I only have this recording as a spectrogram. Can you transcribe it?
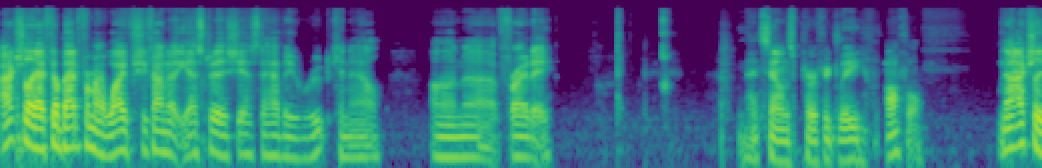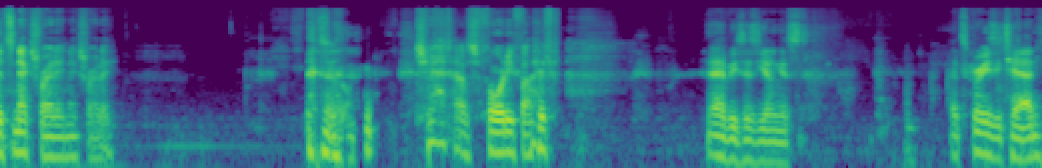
Actually, I feel bad for my wife. She found out yesterday she has to have a root canal on uh, Friday. That sounds perfectly awful. No, actually, it's next Friday. Next Friday. So, Chad, I was 45. Abby's his youngest. That's crazy, Chad.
